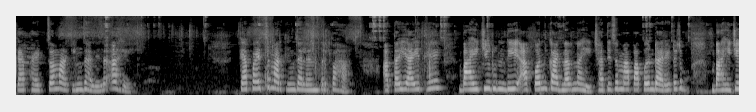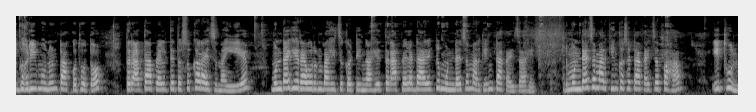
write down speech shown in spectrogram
कॅफाईटचं मार्किंग झालेलं आहे. कॅफाईटचं मार्किंग झाल्यानंतर पहा आता या इथे बाहीची रुंदी आपण काढणार नाही. छातीचं माप आपण डायरेक्ट बाहीची घडी म्हणून टाकत होतो. तर आता आपल्याला ते तसं करायचं नाही आहे मुंडा घेऱ्यावरून बाहीचं कटिंग आहे. तर आपल्याला डायरेक्ट मुंड्याचं मार्किंग टाकायचं आहे. तर मुंड्याचं मार्किंग कसं टाकायचं पहा. इथून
